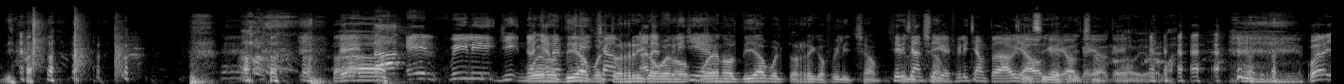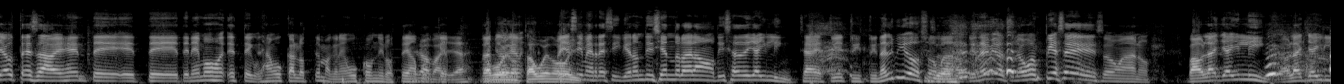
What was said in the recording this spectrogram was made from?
está el Philly G- no, ya no buenos días, Philly Puerto Champ, Rico. buenos días, Puerto Rico. Philly Champ. Philly Champ sigue, Philly Champ todavía. Sí, sigue ok, Philly ok, Champ ok. todavía. Bueno, ya usted sabe, gente, este, tenemos, este, déjame buscar los temas, que no he buscado ni los temas. Mira porque. Está bueno, que- está bueno Oye, hoy. si me recibieron diciendo lo de la noticia de Yailin, o sea, estoy, estoy, estoy nervioso, mano, estoy nervioso, luego empiece eso, mano. Va a hablar Yailin, va a hablar Yailin.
